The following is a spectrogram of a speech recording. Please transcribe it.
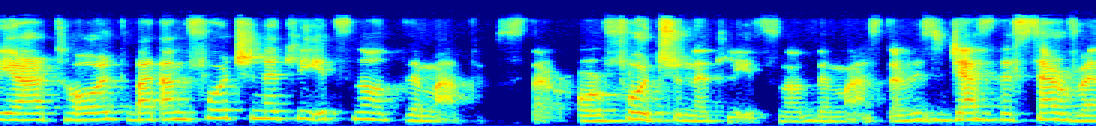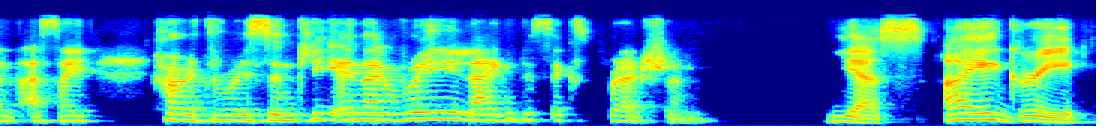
we are told but unfortunately it's not the master or fortunately it's not the master. It's just the servant as i heard recently and i really like this expression. Yes i agree.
